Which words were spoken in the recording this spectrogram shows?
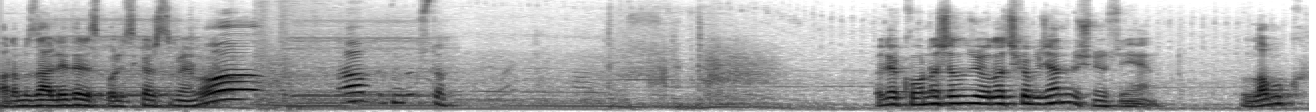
Aramızda hallederiz. Polis karıştırmayalım. Oo! Ne yapıyorsun dostum? Öyle korna çalınca yola çıkabileceğini düşünüyorsun yani? Lavuk.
